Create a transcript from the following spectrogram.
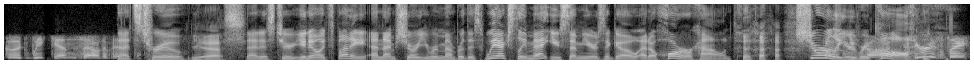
good weekends out of it. That's true. Yes. That is true. You know, it's funny, and I'm sure you remember this. We actually met you some years ago at a horror hound. Surely oh, you dear recall. Seriously?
